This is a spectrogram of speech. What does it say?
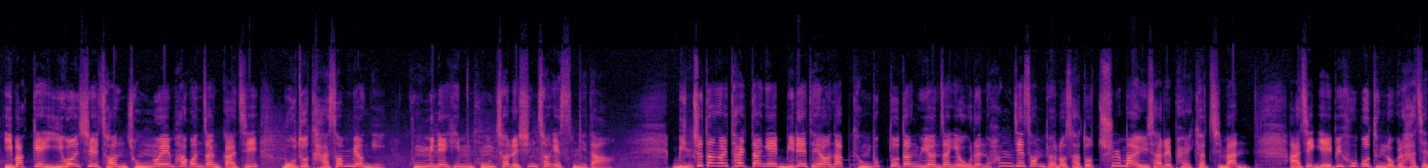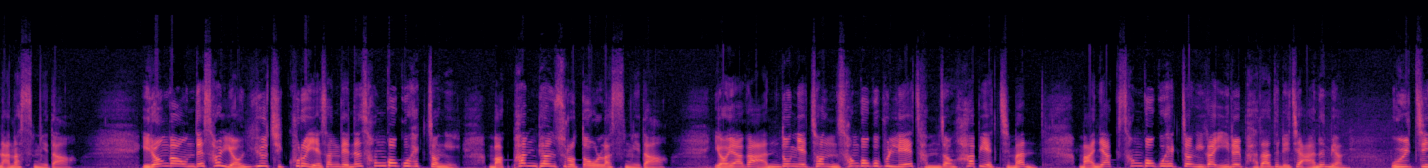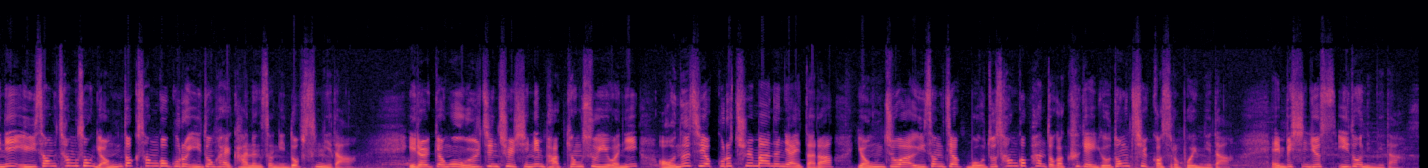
이 밖에 이원실 전 종로엠 학원장까지 모두 다섯 명이 국민의힘 공천을 신청했습니다. 민주당을 탈당해 미래대연합 경북도당 위원장에 오른 황재선 변호사도 출마 의사를 밝혔지만 아직 예비 후보 등록을 하진 않았습니다. 이런 가운데 설 연휴 직후로 예상되는 선거구 획정이 막판 변수로 떠올랐습니다. 여야가 안동 예천 선거구 분리에 잠정 합의했지만 만약 선거구 획정위가 이를 받아들이지 않으면 울진이 의성 청송 영덕 선거구로 이동할 가능성이 높습니다. 이럴 경우 울진 출신인 박형수 의원이 어느 지역구로 출마하느냐에 따라 영주와 의성 지역 모두 선거 판도가 크게 요동칠 것으로 보입니다. MBC 뉴스 이돈입니다.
